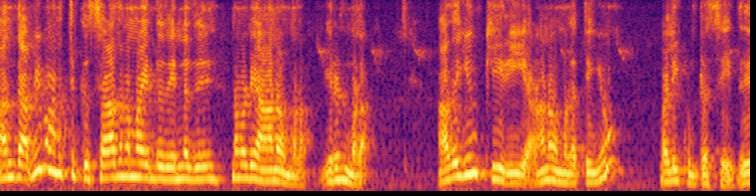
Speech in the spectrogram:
அந்த அபிமானத்துக்கு சாதனமாக இருந்தது என்னது? நம்மளுடைய ஆணவ மலம் இருண்மலம் அதையும் கீறி ஆணவ மலத்தையும் வழிகுன்ற செய்து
